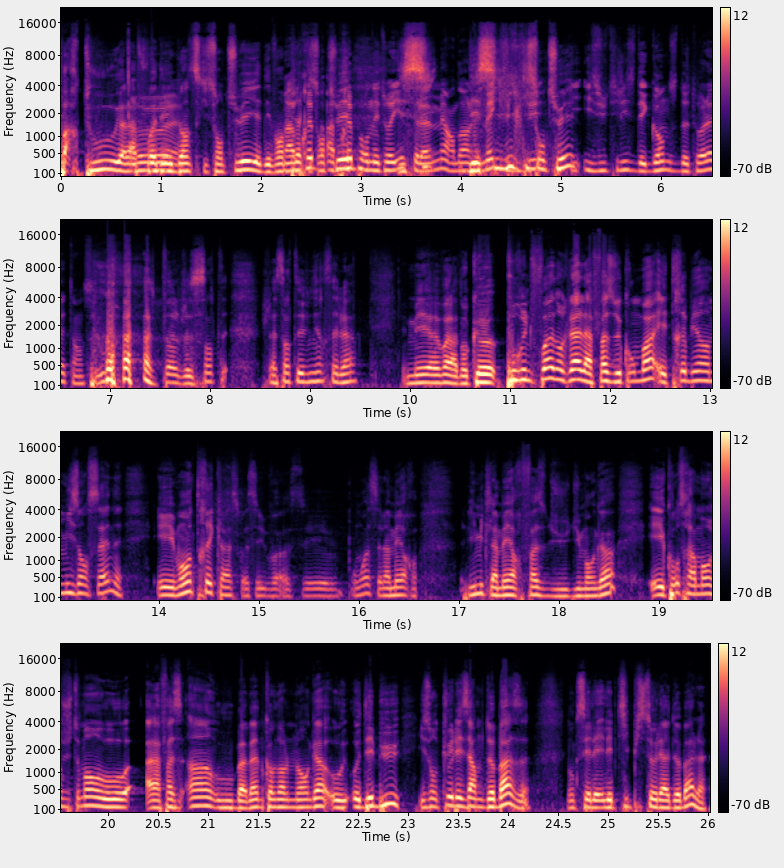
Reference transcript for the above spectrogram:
partout. Il y a à la Ah fois ouais, des ouais. gants qui sont tués, il y a des vampires après, qui sont après, tués. pour nettoyer, c'est la merde. hein. des Les mecs, civils ils qui sont tués. Ils, ils utilisent des gants de toilette. hein. Attends, je, sentais, je la sentais venir celle-là. Mais euh, voilà, donc pour une fois, donc là, la phase de combat est très bien mise en scène et vraiment très classe. Quoi. C'est, pour moi, c'est la meilleure, limite la meilleure phase du, du manga. Et contrairement justement au- à la phase 1, où bah, même comme dans le manga, au, au début, ils ont que les armes de base, donc c'est les, les petits pistolets à deux balles.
